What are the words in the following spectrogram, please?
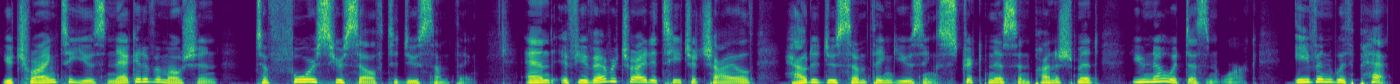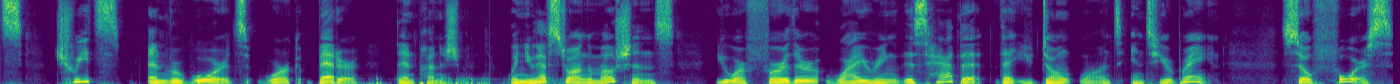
You're trying to use negative emotion to force yourself to do something. And if you've ever tried to teach a child how to do something using strictness and punishment, you know it doesn't work. Even with pets, treats and rewards work better than punishment. When you have strong emotions, you are further wiring this habit that you don't want into your brain. So, force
